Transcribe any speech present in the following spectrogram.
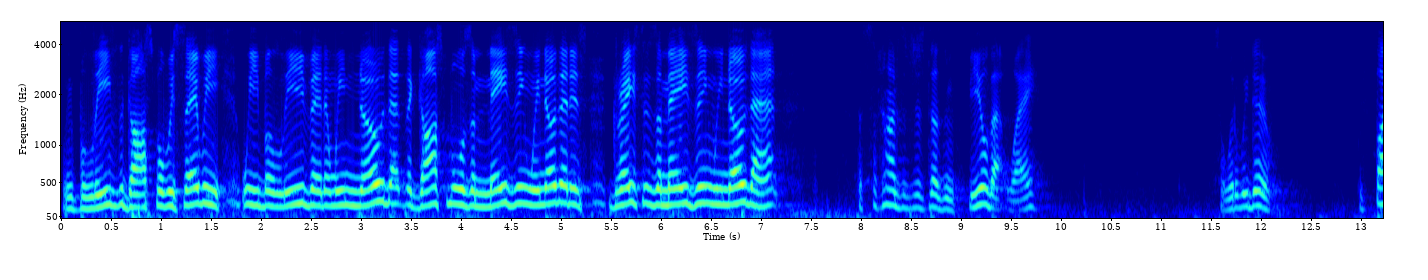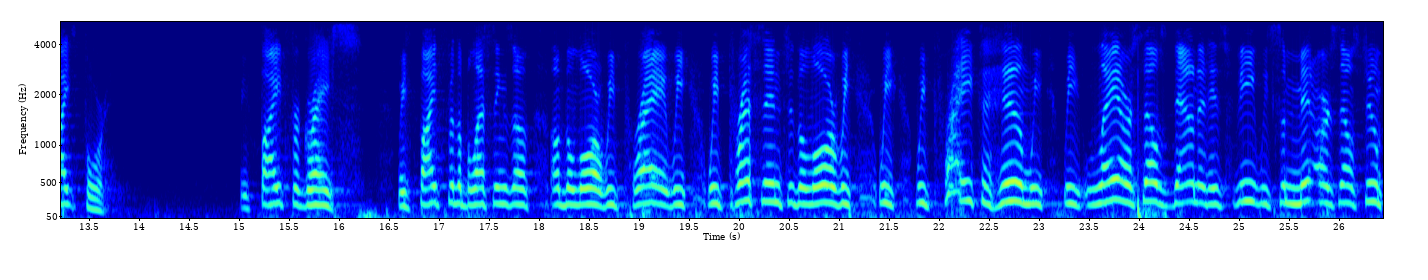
We believe the gospel. We say we, we believe it, and we know that the gospel is amazing. We know that His grace is amazing. We know that. But sometimes it just doesn't feel that way. So, what do we do? We fight for it. We fight for grace. We fight for the blessings of, of the Lord. We pray. We, we press into the Lord. We, we, we pray to Him. We, we lay ourselves down at His feet. We submit ourselves to Him.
